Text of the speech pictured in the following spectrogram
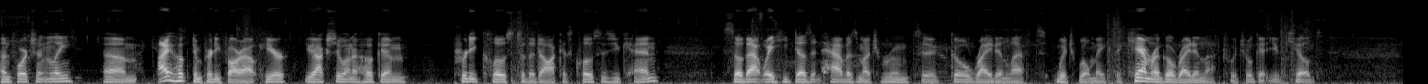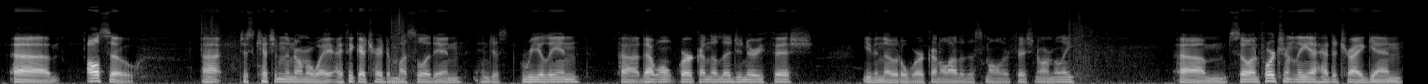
unfortunately. Um, I hooked him pretty far out here. You actually want to hook him pretty close to the dock, as close as you can, so that way he doesn't have as much room to go right and left, which will make the camera go right and left, which will get you killed. Um, also, uh, just catch him the normal way. I think I tried to muscle it in and just reel in. Uh, that won't work on the legendary fish, even though it'll work on a lot of the smaller fish normally. Um, so unfortunately, I had to try again.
